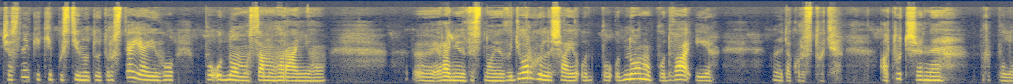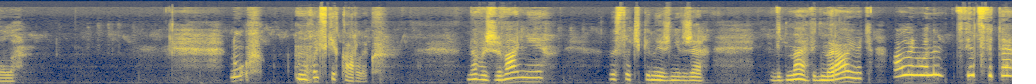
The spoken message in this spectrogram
часник, який постійно тут росте. Я його по одному з самого раннього, ранньою весною видьоргую, лишаю по одному, по два і вони так ростуть. А тут ще не прополола. Ну, монгольський карлик. На виживанні листочки нижні вже відме, відмирають, але вони, він цвіте.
